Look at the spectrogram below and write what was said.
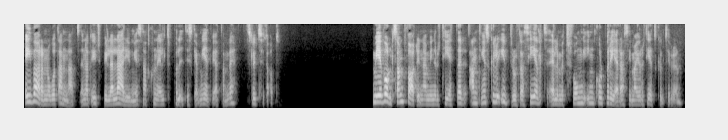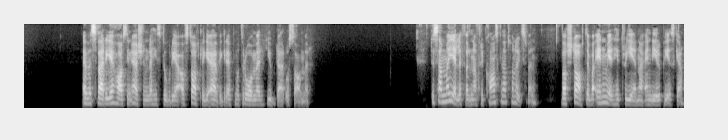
ej vara något annat än att utbilda lärjunges nationellt politiska medvetande. Slutcitat. Mer våldsamt var det när minoriteter antingen skulle utrotas helt eller med tvång inkorporeras i majoritetskulturen. Även Sverige har sin ökända historia av statliga övergrepp mot romer, judar och samer. Detsamma gäller för den afrikanska nationalismen, vars stater var än mer heterogena än de europeiska,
